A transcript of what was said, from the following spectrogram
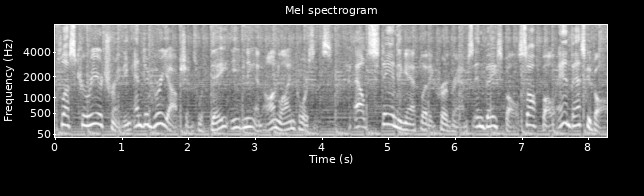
plus career training and degree options with day, evening, and online courses. Outstanding athletic programs in baseball, softball, and basketball.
